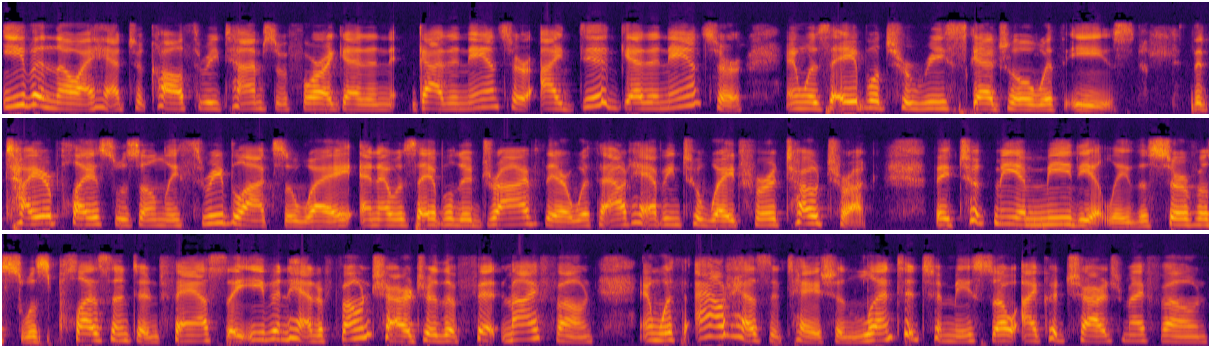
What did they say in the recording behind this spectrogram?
even though I had to call three times before I get an, got an answer, I did get an answer and was able to reschedule with ease. The tire place was only three blocks away, and I was able to drive there without having to wait for a tow truck. They took me immediately. The service was pleasant and fast. They even had a phone charger that fit my phone, and without hesitation, lent it to me so I could charge my phone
